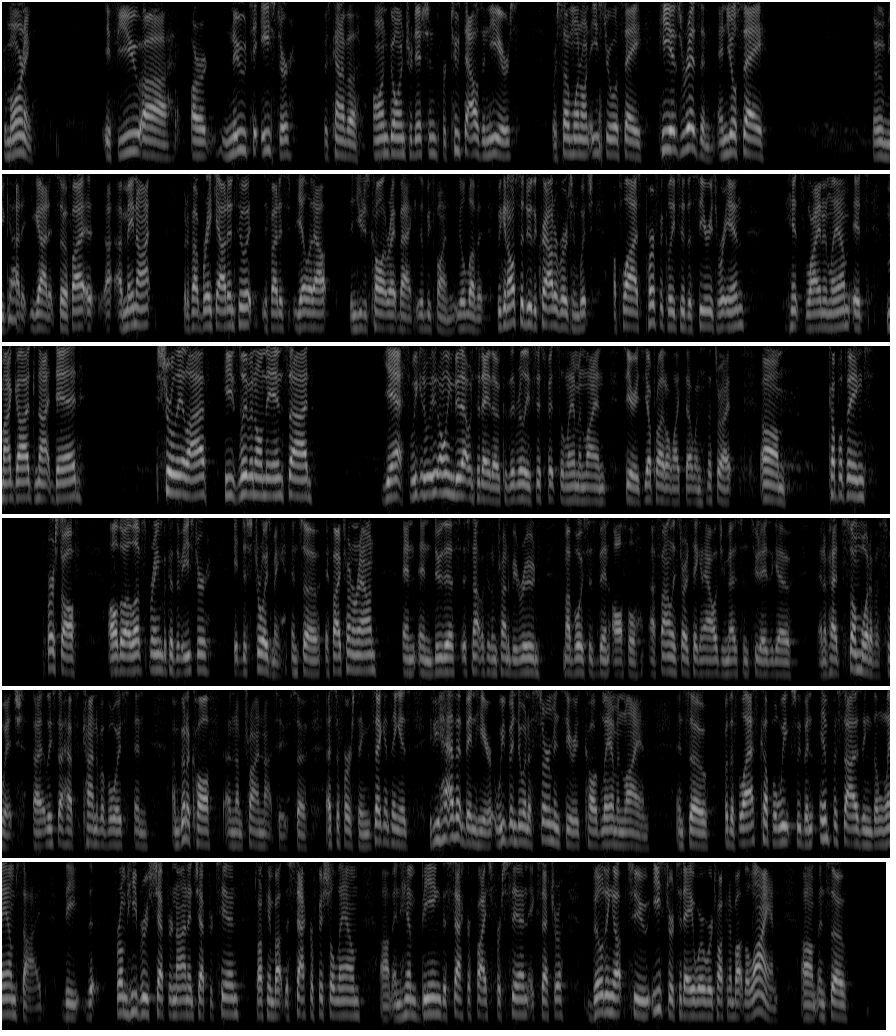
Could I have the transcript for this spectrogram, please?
Good morning. If you uh, are new to Easter, there's kind of an ongoing tradition for 2,000 years where someone on Easter will say, He is risen. And you'll say, Boom, you got it, you got it. So if I, I may not, but if I break out into it, if I just yell it out, then you just call it right back. It'll be fun. You'll love it. We can also do the Crowder version, which applies perfectly to the series we're in, hence Lion and Lamb. It's My God's Not Dead, surely alive. He's living on the inside. Yes, we, can, we only can do that one today, though, because it really just fits the Lamb and Lion series. Y'all probably don't like that one. That's all right. Um, couple things. First off, although I love spring because of Easter, it destroys me. And so if I turn around and, and do this, it's not because I'm trying to be rude. My voice has been awful. I finally started taking allergy medicine two days ago, and I've had somewhat of a switch. Uh, at least I have kind of a voice, and I'm going to cough, and I'm trying not to. So that's the first thing. The second thing is, if you haven't been here, we've been doing a sermon series called Lamb and Lion. And so for the last couple weeks, we've been emphasizing the lamb side, the, the from Hebrews chapter 9 and chapter 10, talking about the sacrificial lamb um, and him being the sacrifice for sin, etc. Building up to Easter today, where we're talking about the lion. Um, and so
